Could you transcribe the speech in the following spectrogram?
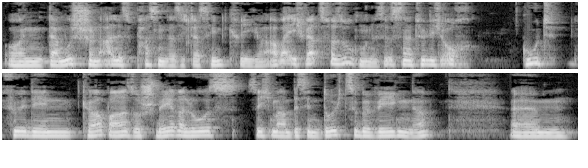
Und da muss schon alles passen, dass ich das hinkriege. Aber ich werde es versuchen. Es ist natürlich auch gut für den Körper, so schwerelos sich mal ein bisschen durchzubewegen. Ne? Ähm,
